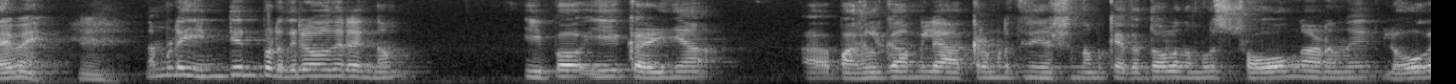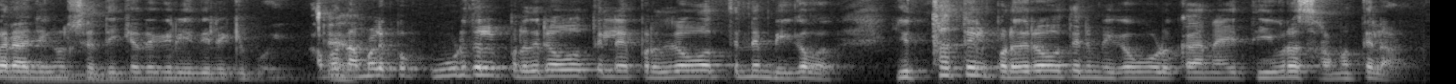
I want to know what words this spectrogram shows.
പ്രേമേ നമ്മുടെ ഇന്ത്യൻ പ്രതിരോധ രംഗം ഇപ്പോൾ ഈ കഴിഞ്ഞ പഹൽഗാമിലെ ആക്രമണത്തിന് ശേഷം നമുക്ക് എത്രത്തോളം നമ്മൾ സ്ട്രോങ് ആണെന്ന് ലോകരാജ്യങ്ങൾ ശ്രദ്ധിക്കത്തക്ക രീതിയിലേക്ക് പോയി. അപ്പോൾ നമ്മളിപ്പോൾ കൂടുതൽ പ്രതിരോധത്തിലെ പ്രതിരോധത്തിന്റെ മികവ് യുദ്ധത്തിൽ പ്രതിരോധത്തിന് മികവ് കൊടുക്കാനായി തീവ്ര ശ്രമത്തിലാണ്.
